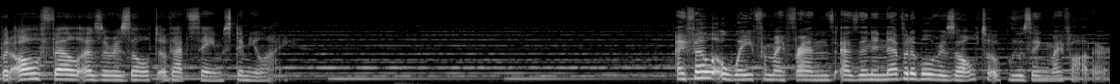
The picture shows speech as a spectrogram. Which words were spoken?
but all fell as a result of that same stimuli. I fell away from my friends as an inevitable result of losing my father.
